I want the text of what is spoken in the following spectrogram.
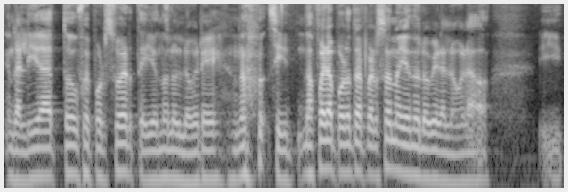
en realidad todo fue por suerte, yo no lo logré, ¿no? Si no fuera por otra persona, yo no lo hubiera logrado. Y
